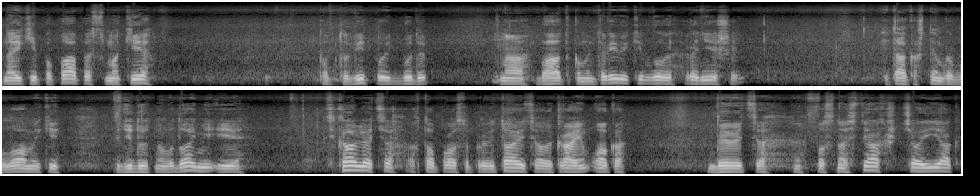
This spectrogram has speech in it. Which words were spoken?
на які попапи, смаки. Тобто відповідь буде на багато коментарів, які були раніше, і також тим риболовам, які підійдуть на водоймі і цікавляться, а хто просто привітається, але краєм ока дивиться по снастях, що і як.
